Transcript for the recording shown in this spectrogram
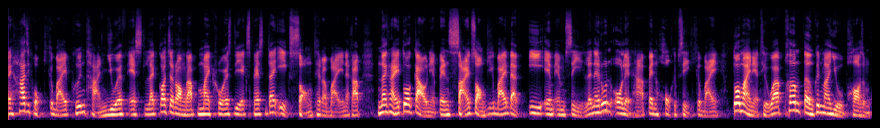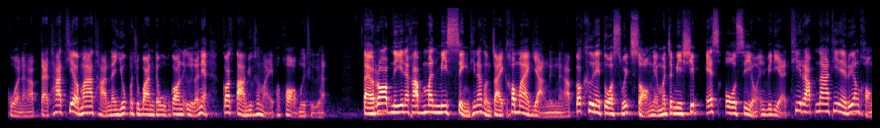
256 g b พื้นฐาน UFS และก็จะรองรับ micro SD express ได้อีก 2 t b นะครับ ในขณะที่ตัวเก่าเนี่ยเป็น 32 g b แบบ eMMC และในรุ่น OLED ฮะเป็น 64 g b ตัวใหม่เนี่ยถือว่าเพิ่มเติมขึ้นมาอยู่พอสมควรนะครับ แต่ถ้าเทียบมาตรฐานในยุคปัจจุบันกับอุปกรณ์อื่นแล้วเนี่ยก็ตามยุคสมัยพอๆกับมือถือฮะ แต่รอบนี้นะครับ มันมีสิ่งที่น่าสนใจเข้ามาอีกอย่างหนึ่งนะครับ ก็คือในตัว Switch 2 เนี่ย มันจะมีชิป SoC ของ NVIDIA ที่รับหน้าที่ในเรื่องของ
